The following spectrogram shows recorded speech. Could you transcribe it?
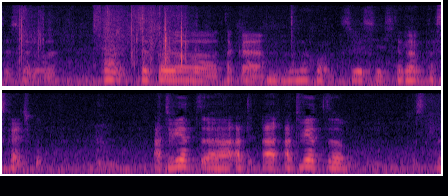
То есть, как бы, это такая, Ну, нахон, связь есть. такая, как сказать, ответ, э, от- а- ответ, э, э,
